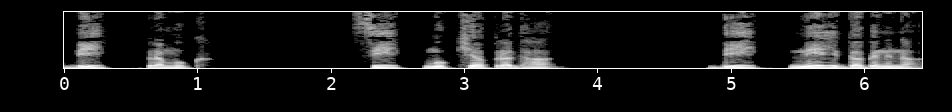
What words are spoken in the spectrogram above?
બી પ્રમુખ સી મુખ્ય પ્રધાન ડી નીલ ગગનના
